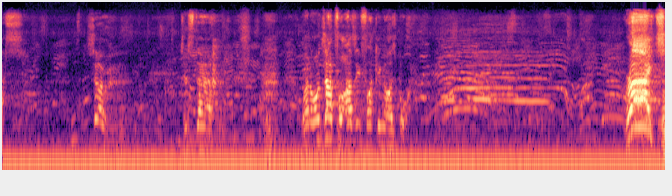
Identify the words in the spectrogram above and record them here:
us. So, just uh, one horns up for Ozzy fucking Osbourne. Right! Do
